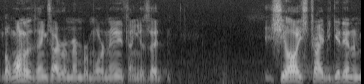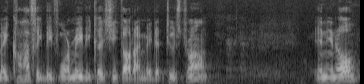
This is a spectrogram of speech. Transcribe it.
But one of the things I remember more than anything is that she always tried to get in and make coffee before me because she thought I made it too strong. And you know,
